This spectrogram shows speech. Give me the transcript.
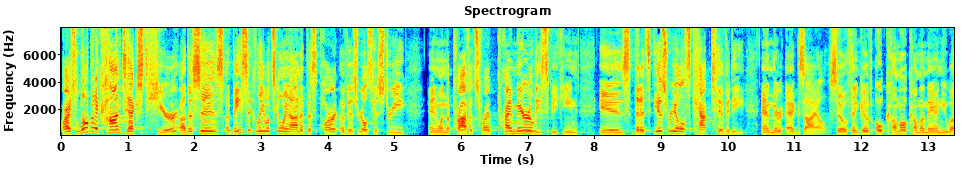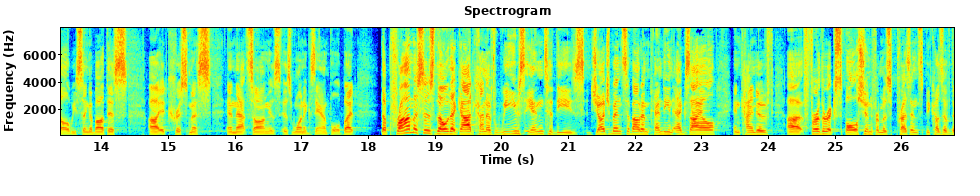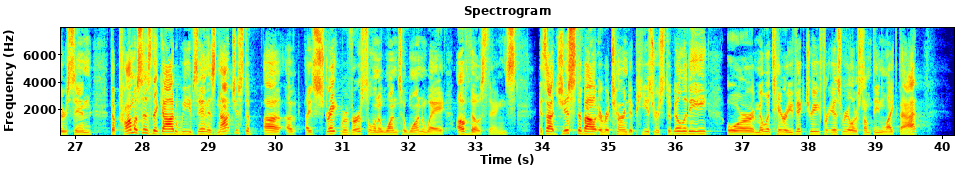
All right, so a little bit of context here. Uh, this is uh, basically what's going on at this part of Israel's history, and when the prophets are primarily speaking, is that it's Israel's captivity and their exile. So think of O come, O come, Emmanuel. We sing about this uh, at Christmas, and that song is, is one example. But the promises, though, that God kind of weaves into these judgments about impending exile and kind of uh, further expulsion from his presence because of their sin, the promises that God weaves in is not just a, a, a straight reversal in a one to one way of those things. It's not just about a return to peace or stability or military victory for Israel or something like that,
